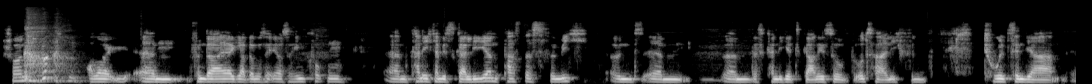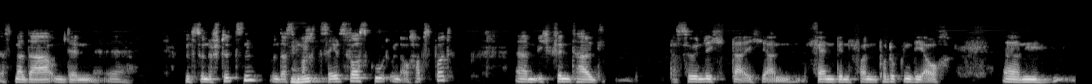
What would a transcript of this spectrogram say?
schon. Aber ähm, von daher, ich glaube, da muss man eher so hingucken, ähm, kann ich damit skalieren? Passt das für mich? Und ähm, ähm, das kann ich jetzt gar nicht so beurteilen. Ich finde, Tools sind ja erstmal da, um den äh, uns zu unterstützen. Und das mhm. macht Salesforce gut und auch HubSpot. Ähm, ich finde halt persönlich, da ich ja ein Fan bin von Produkten, die auch, ähm,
